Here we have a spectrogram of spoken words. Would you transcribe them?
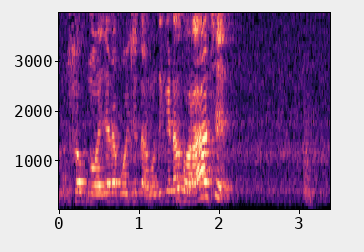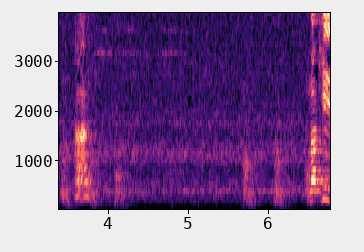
উৎসব নয় যারা বলছে, তার মধ্যে কি এটাও ধরা আছে? হ্যাঁ? নাকি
